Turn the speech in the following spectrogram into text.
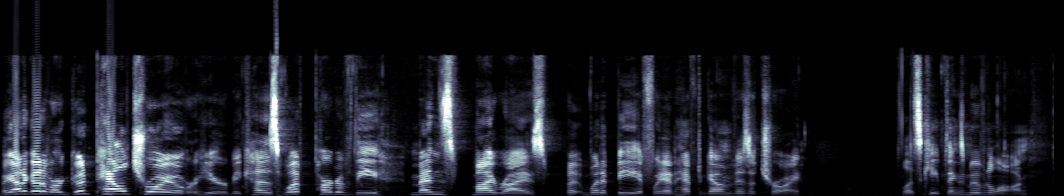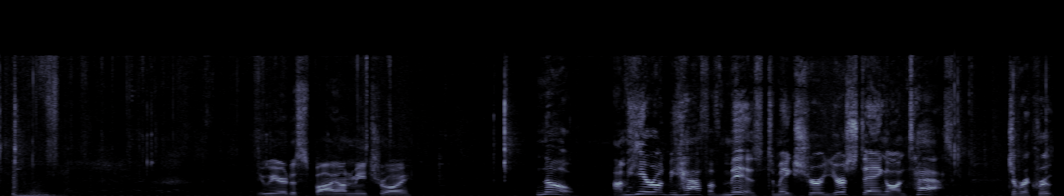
we gotta go to our good pal Troy over here, because what part of the men's My Rise would it be if we didn't have to go and visit Troy? Let's keep things moving along. You here to spy on me, Troy? No. I'm here on behalf of Miz to make sure you're staying on task to recruit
